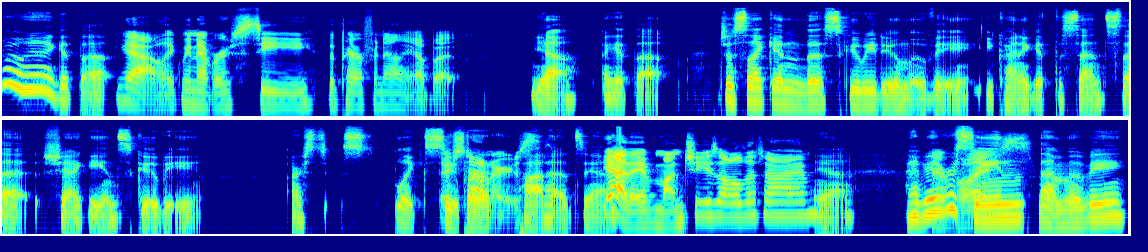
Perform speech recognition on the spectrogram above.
Oh yeah, I get that. Yeah, like we never see the paraphernalia, but Yeah, I get that. Just like in the Scooby Doo movie, you kind of get the sense that Shaggy and Scooby are s- s- like They're super stoners. potheads. Yeah. yeah, they have munchies all the time. Yeah. Have you Their ever seen that movie?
